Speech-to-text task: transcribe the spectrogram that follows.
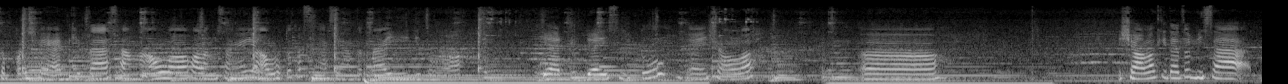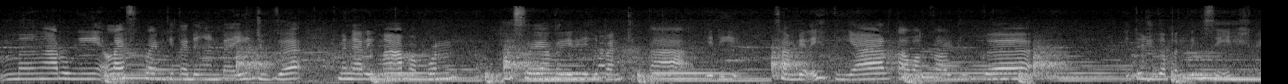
kepercayaan kita sama Allah. Kalau misalnya ya Allah tuh pasti ngasih yang terbaik gitu loh. Ya dari situ ya insya Allah e, insya Allah kita tuh bisa mengarungi life plan kita dengan baik juga menerima apa pun hasil yang terjadi di depan kita. Jadi sambil ikhtiar tawakal juga itu juga penting sih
